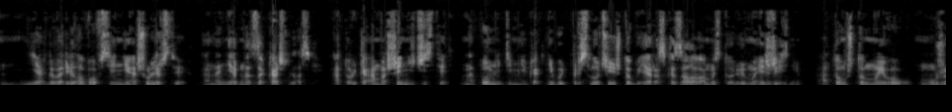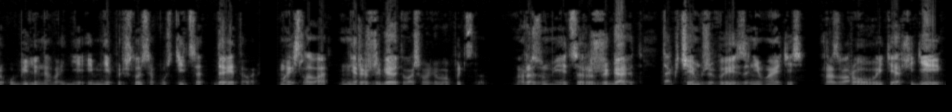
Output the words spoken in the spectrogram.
Я говорила вовсе не о шулерстве. Она нервно закашлялась а только о мошенничестве. Напомните мне как-нибудь при случае, чтобы я рассказала вам историю моей жизни. О том, что моего мужа убили на войне, и мне пришлось опуститься до этого. Мои слова не разжигают вашего любопытства? Разумеется, разжигают. Так чем же вы занимаетесь? Разворовываете орхидеи?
